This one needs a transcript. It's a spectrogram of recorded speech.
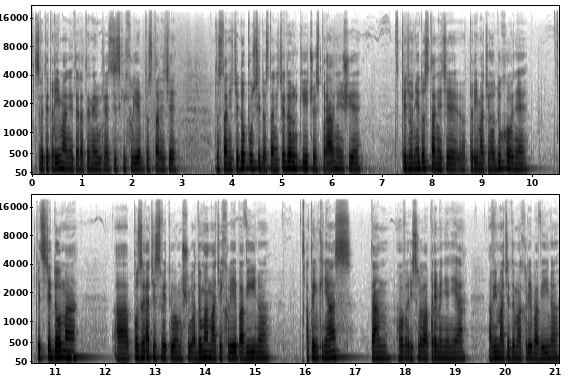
Sveté príjmanie, teda ten eucharistický chlieb dostanete, dostanete do pusy, dostanete do ruky, čo je správnejšie. Keď ho nedostanete, príjmate ho duchovne. Keď ste doma, a pozeráte Svetu Omšu a doma máte chlieb a víno a ten kňaz tam hovorí slova premenenia a vy máte doma chlieb a víno,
